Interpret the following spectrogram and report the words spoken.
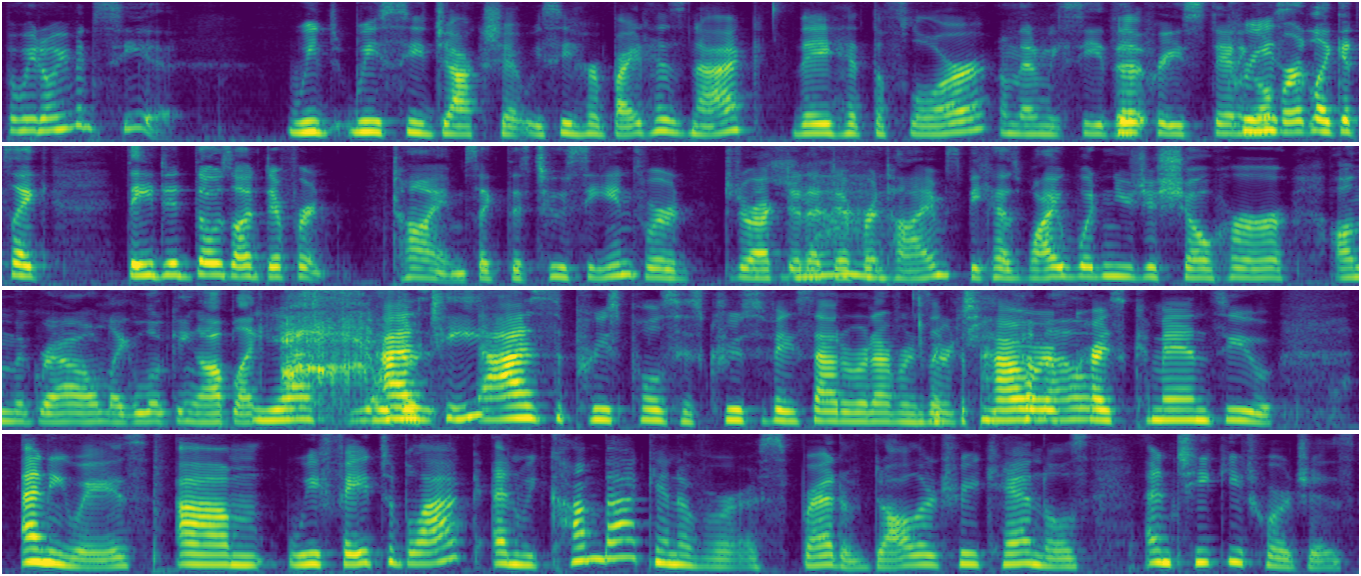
But we don't even see it. We we see jack shit. We see her bite his neck. They hit the floor. And then we see the, The priest standing priest- over it. Like it's like they did those on different times. Like the two scenes were directed at different times because why wouldn't you just show her on the ground, like looking up, like Yes, ah, as, teeth? as the priest pulls his crucifix out or whatever, and he's Her like, "The power of. Christ commands you." Anyways, um, we fade to black and we come back in over a spread of Dollar Tree candles and tiki torches.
